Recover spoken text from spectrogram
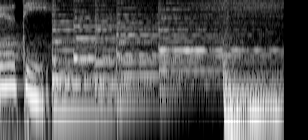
ARD.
